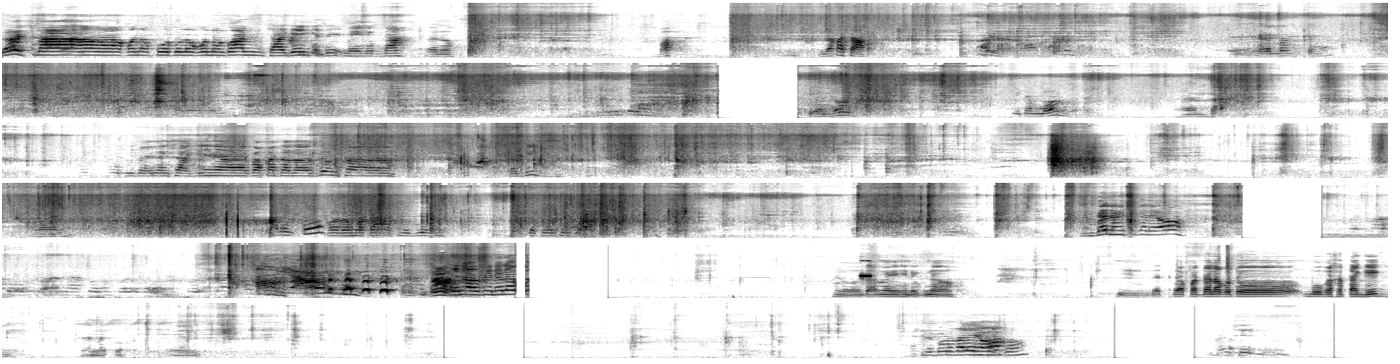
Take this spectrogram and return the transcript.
Lods, ma ako naputol ako ng kwan, saging kasi may hinog na. Ano? Ba? Lakas ah. Lord. Kita Lord. Ayan. Puto tayo ng saging na papadala doon sa tagig. Aray ko. Parang mataas na yun. Ang taputo pa. Nambel, hiti ka Leo. Okay na, okay na lang. Oh, da may hinog na oh. Yan. At papadala ko to bukas sa Tagig. Sana ko. Ayan. Okay ba ka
